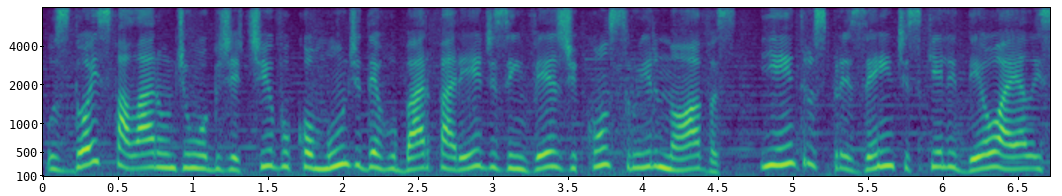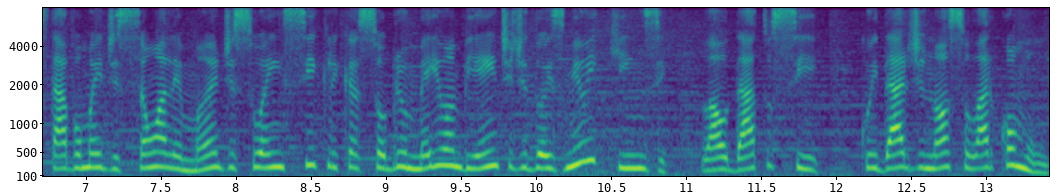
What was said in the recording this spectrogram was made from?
os dois falaram de um objetivo comum de derrubar paredes em vez de construir novas, e entre os presentes que ele deu a ela estava uma edição alemã de sua encíclica sobre o meio ambiente de 2015, Laudato Si, cuidar de nosso lar comum.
